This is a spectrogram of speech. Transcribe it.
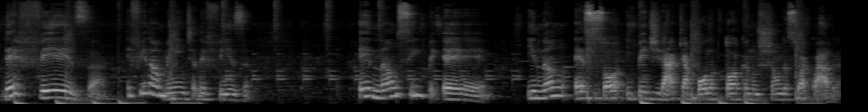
Defesa. E finalmente a defesa e não se é, e não é só impedirá que a bola toca no chão da sua quadra.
